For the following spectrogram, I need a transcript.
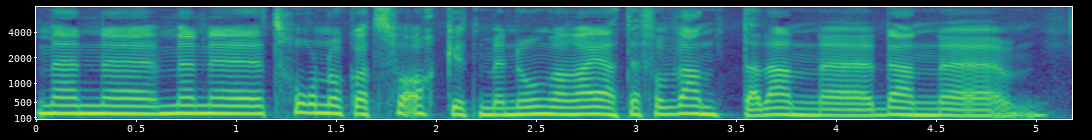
Men, eh, men, jeg tror nok at svakheten min noen ganger er at jeg forventer den, eh, den eh,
